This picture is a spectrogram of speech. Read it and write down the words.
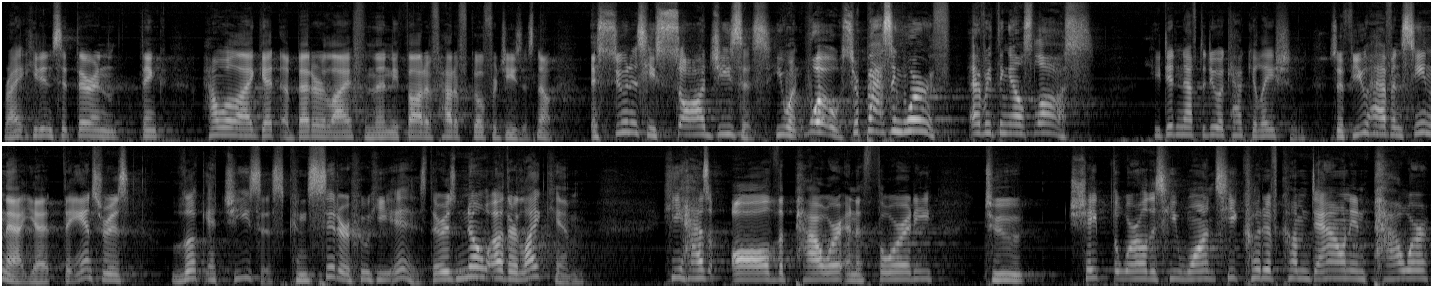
right? He didn't sit there and think, how will I get a better life? And then he thought of how to go for Jesus. No. As soon as he saw Jesus, he went, Whoa, surpassing worth, everything else lost. He didn't have to do a calculation. So if you haven't seen that yet, the answer is look at Jesus. Consider who he is. There is no other like him. He has all the power and authority to shape the world as he wants. He could have come down in power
